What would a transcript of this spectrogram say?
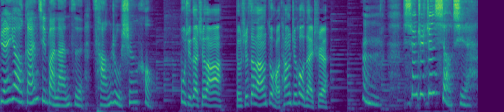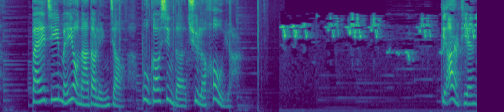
袁耀赶紧把篮子藏入身后，不许再吃了啊！等十三郎做好汤之后再吃。嗯，宣之真小气。白姬没有拿到菱角。不高兴地去了后院。第二天，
